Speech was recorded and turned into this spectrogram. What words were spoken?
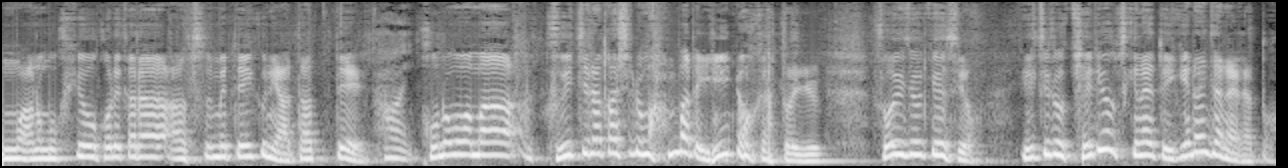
あの目標をこれから進めていくにあたって、はい、このまま食い散らかしのまんまでいいのかという、そういう状況ですよ。一度、蹴りをつけないといけないんじゃないかと。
